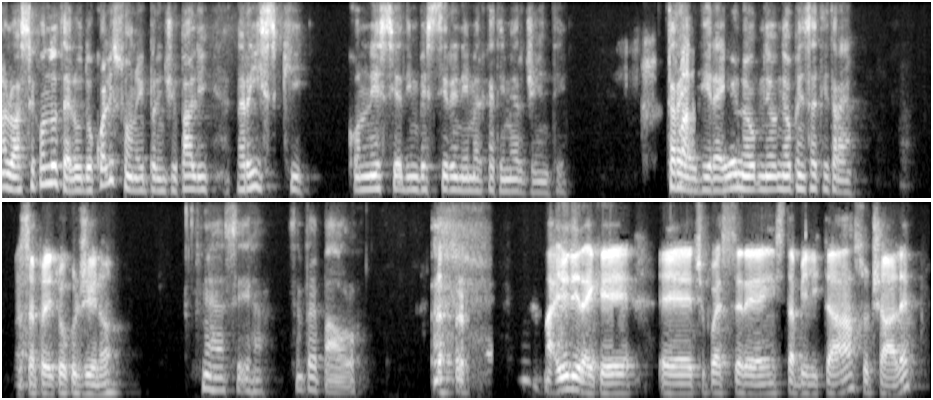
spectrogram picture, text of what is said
Allora, secondo te, Ludo, quali sono i principali rischi connessi ad investire nei mercati emergenti? Tre, Ma... direi, io ne ho, ne, ho, ne ho, pensati tre. Ma sempre di tuo cugino? Eh sì, sempre Paolo. Ma io direi che eh, ci può essere instabilità sociale,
